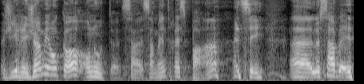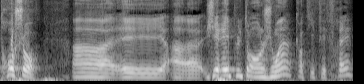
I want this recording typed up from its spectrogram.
J'irai jamais encore en août. Ça ne m'intéresse pas. Hein? Euh, le sable est trop chaud. Euh, et euh, j'irai plutôt en juin quand il fait frais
